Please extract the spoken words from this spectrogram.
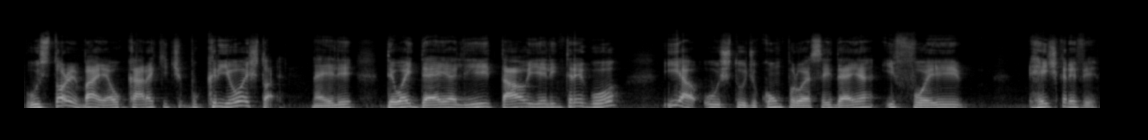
O story by é o cara que, tipo, criou a história. Né? Ele deu a ideia ali e tal, e ele entregou, e a, o estúdio comprou essa ideia e foi reescrever.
